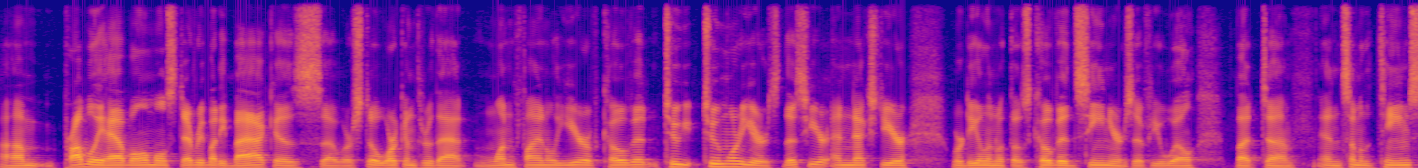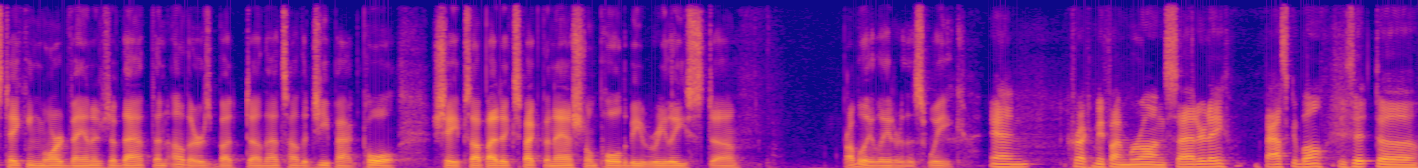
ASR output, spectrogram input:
um, probably have almost everybody back as uh, we're still working through that one final year of COVID. Two two more years, this year and next year, we're dealing with those COVID seniors, if you will. But uh, and some of the teams taking more advantage of that than others. But uh, that's how the GPAC poll shapes up. I'd expect the national poll to be released uh, probably later this week. And correct me if I'm wrong. Saturday basketball is it? Uh...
